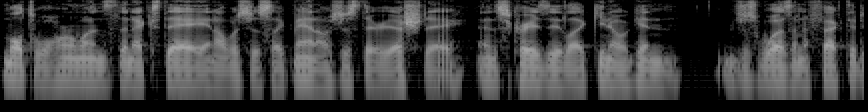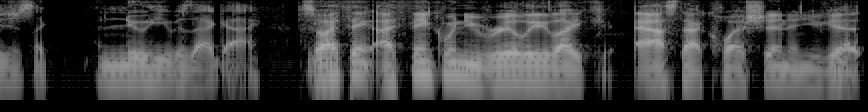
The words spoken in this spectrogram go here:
multiple home runs the next day, and I was just like, man, I was just there yesterday, and it's crazy. Like you know again, just wasn't affected. He just like I knew he was that guy. So I think I think when you really like ask that question and you get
